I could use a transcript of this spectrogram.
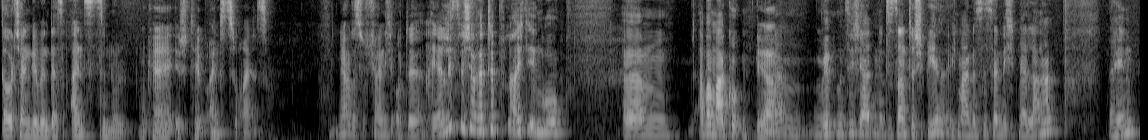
Deutschland gewinnt das 1 zu 0. Okay, ich tippe 1 zu 1. Ja, das ist wahrscheinlich auch der realistischere Tipp vielleicht irgendwo. Ähm, aber mal gucken. Ja. Ähm, wird mit Sicherheit ein interessantes Spiel. Ich meine, es ist ja nicht mehr lange dahin.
